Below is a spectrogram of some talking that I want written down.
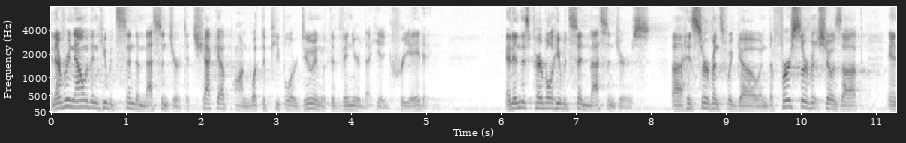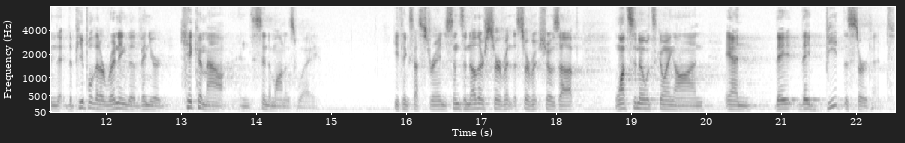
And every now and then he would send a messenger to check up on what the people are doing with the vineyard that he had created. And in this parable, he would send messengers. Uh, his servants would go, and the first servant shows up, and the people that are renting the vineyard kick him out and send him on his way. He thinks that's strange, sends another servant. The servant shows up, wants to know what's going on, and they, they beat the servant,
